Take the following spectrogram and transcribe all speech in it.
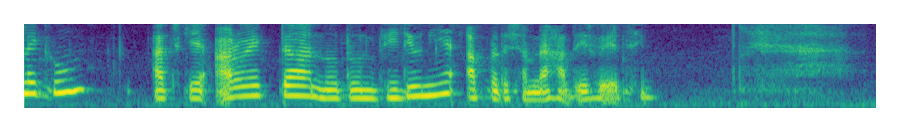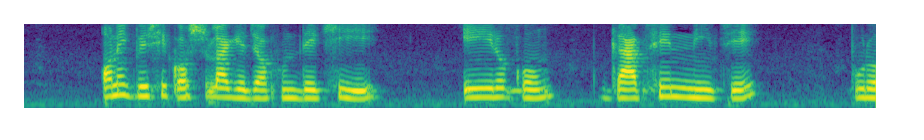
আলাইকুম আজকে আরও একটা নতুন ভিডিও নিয়ে আপনাদের সামনে হাজির হয়েছি। অনেক বেশি কষ্ট লাগে যখন দেখি এইরকম গাছের নিচে পুরো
